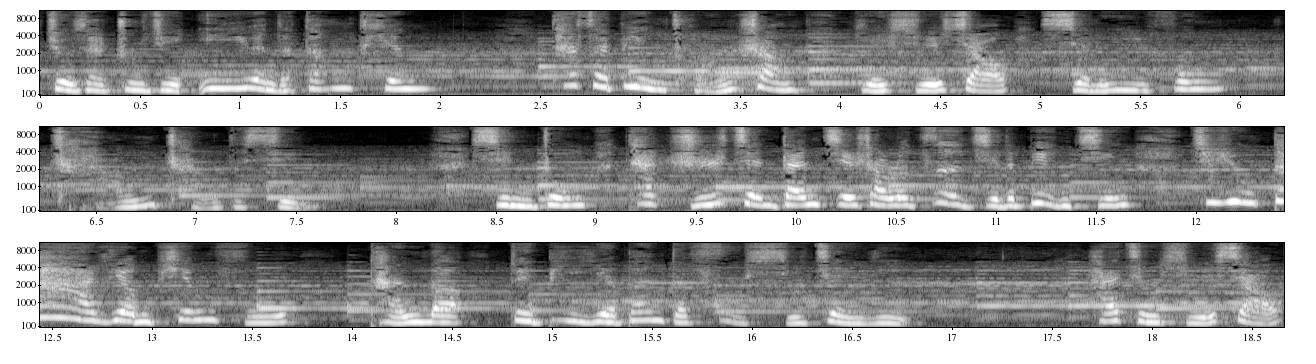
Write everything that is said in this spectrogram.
就在住进医院的当天，他在病床上给学校写了一封长长的信。信中，他只简单介绍了自己的病情，却用大量篇幅谈了对毕业班的复习建议，还请学校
